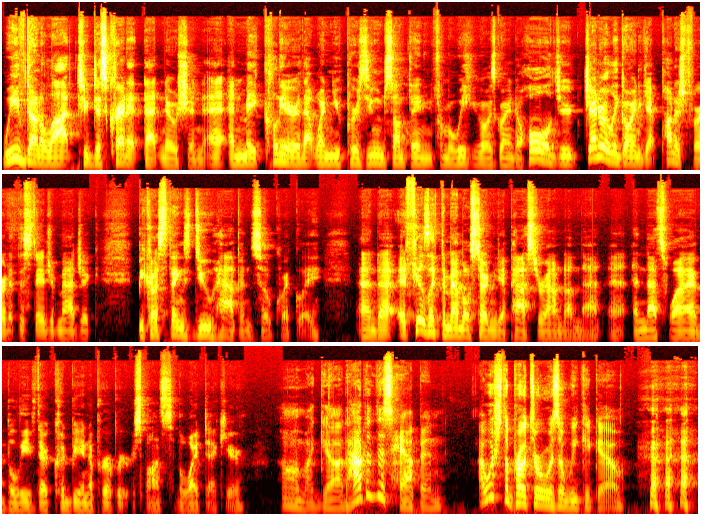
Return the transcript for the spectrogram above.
we've done a lot to discredit that notion and, and, make clear that when you presume something from a week ago is going to hold, you're generally going to get punished for it at this stage of magic because things do happen so quickly. And uh, it feels like the memo is starting to get passed around on that. And that's why I believe there could be an appropriate response to the white deck here. Oh my God. How did this happen? I wish the Pro Tour was a week ago. I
